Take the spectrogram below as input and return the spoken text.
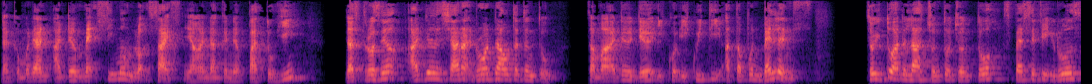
dan kemudian ada maximum lot size yang anda kena patuhi dan seterusnya ada syarat drawdown tertentu sama ada dia ikut equity ataupun balance. So itu adalah contoh-contoh specific rules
